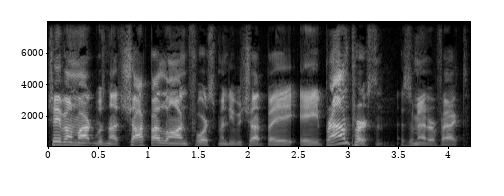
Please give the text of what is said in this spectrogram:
Trayvon Martin was not shot by law enforcement. He was shot by a, a brown person, as a matter of fact.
